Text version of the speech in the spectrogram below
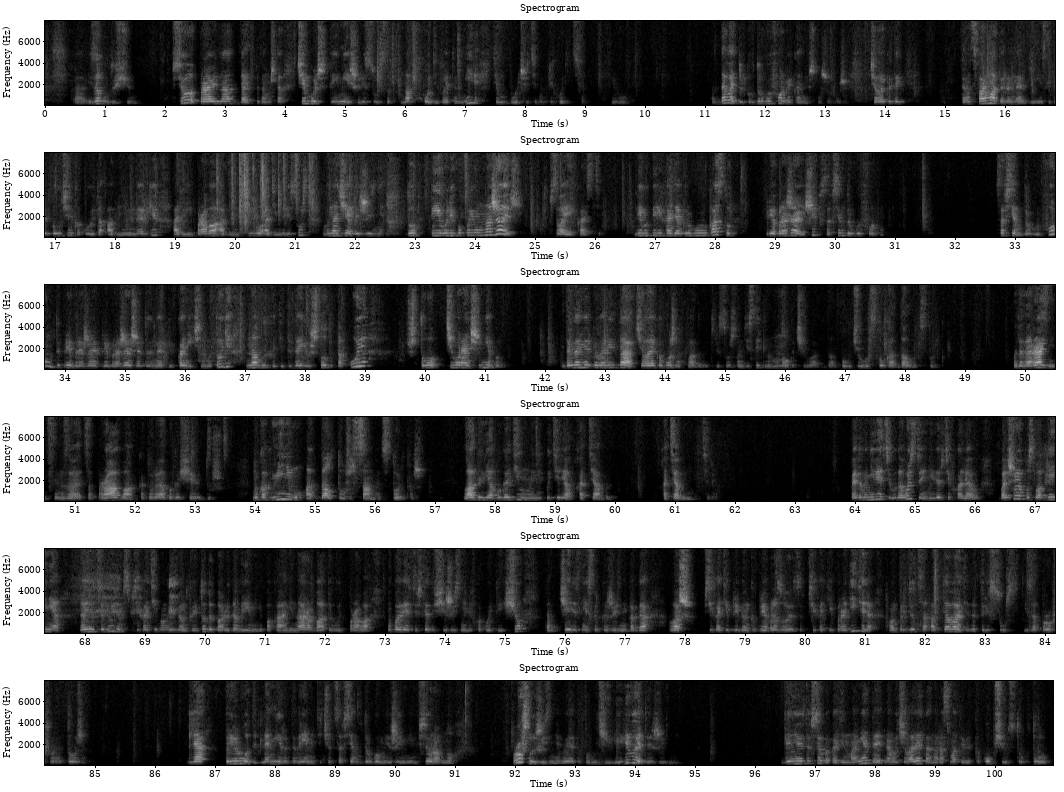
э, и за будущую все правильно отдать, потому что чем больше ты имеешь ресурсов на входе в этом мире, тем больше тебе приходится его отдавать, только в другой форме, конечно же. Уже. Человек это трансформатор энергии. Если ты получил какую-то одну энергию, одни права, одну силу, один ресурс в начале жизни, то ты его либо приумножаешь в своей касте, либо переходя в другую касту, преображаешь их в совсем другой форме совсем в другую форму ты преображаешь, преображаешь эту энергию. В конечном итоге на выходе ты даешь что-то такое, что, чего раньше не было. И тогда мир говорит, да, в человека можно вкладывать ресурс, он действительно много чего отдал, получил вот столько, отдал вот столько. Вот эта разница и называется права, которые обогащают душу. Ну как минимум отдал то же самое, столько же. Ладно, не обогатил, но не потерял хотя бы, хотя бы не потерял. Поэтому не верьте в удовольствие, не верьте в халяву. Большое послабление дается людям с психотипом ребенка, и то до поры до времени, пока они нарабатывают права. Но поверьте, в следующей жизни или в какой-то еще, там, через несколько жизней, когда ваш психотип ребенка преобразуется в психотип родителя, вам придется отдавать этот ресурс и за прошлое тоже. Для природы, для мира это время течет совсем в другом режиме, им все равно, прошлой жизни вы это получили или в этой жизни. Для нее это все как один момент, и одного человека она рассматривает как общую структуру,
